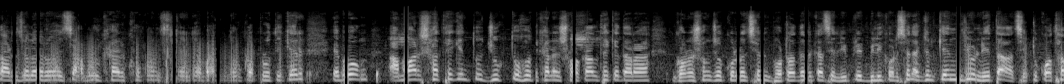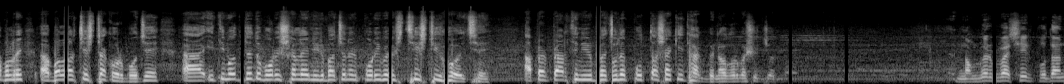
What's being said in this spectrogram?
কার্যালয় রয়েছে, আবুল খায়ের খোকন নৌকা প্রতীকের। এবং আমার সাথে কিন্তু যুক্ত এখানে সকাল থেকে তারা গণসংযোগ করেছেন, ভোটারদের কাছে লিফলেট বিলি করেছেন। একজন কেন্দ্রীয় নেতা আছে, একটু কথা বলে বলার চেষ্টা করব যে ইতিমধ্যে তো বরিশালে নির্বাচনের পরিবেশ সৃষ্টি হয়েছে। আপনার প্রার্থী নির্বাচন প্রত্যাশা কি থাকবে নগরবাসীর জন্য? নগরবাসীর প্রধান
